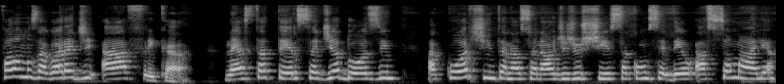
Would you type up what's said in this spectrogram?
Falamos agora de África. Nesta terça, dia 12, a Corte Internacional de Justiça concedeu à Somália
